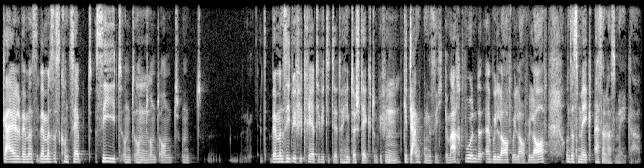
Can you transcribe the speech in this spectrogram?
geil, wenn man, wenn man das Konzept sieht und, und, und, und, und, wenn man sieht, wie viel Kreativität dahinter steckt und wie viele Gedanken sich gemacht wurden, äh, we love, we love, we love. Und das Make, also das Make-up.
